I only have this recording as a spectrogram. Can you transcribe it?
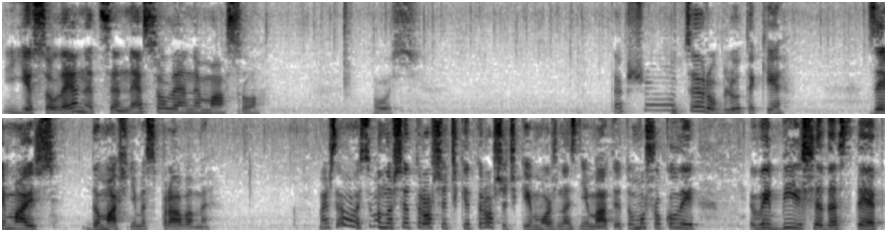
Є солене, це не солене масло. Ось. Так що це роблю таке. Займаюсь домашніми справами. Ось воно ще трошечки-трошечки можна знімати. Тому що коли ви більше дасте,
